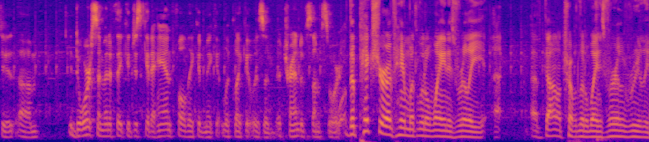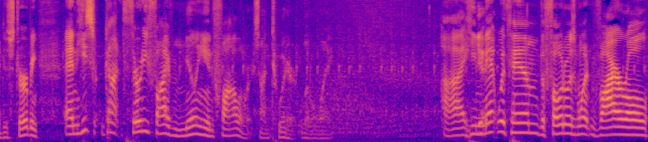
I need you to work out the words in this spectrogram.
to um, endorse him, and if they could just get a handful, they could make it look like it was a, a trend of some sort. the picture of him with Lil Wayne is really uh, of Donald Trump with Lil Wayne is really really disturbing, and he's got 35 million followers on Twitter. Lil Wayne. Uh, he met with him. The photos went viral.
